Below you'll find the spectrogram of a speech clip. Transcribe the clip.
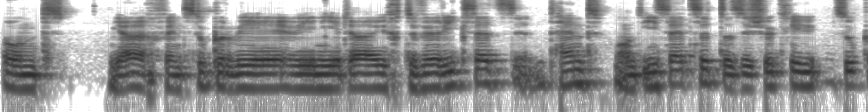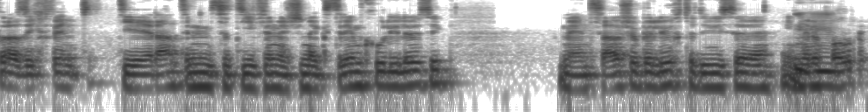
Und ja, ich finde es super, wie, wie ihr euch dafür eingesetzt habt und einsetzt. Das ist wirklich super. Also ich finde, die Renteninitiative ist eine extrem coole Lösung. Wir haben es auch schon beleuchtet in unserer, in mhm. Folge.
